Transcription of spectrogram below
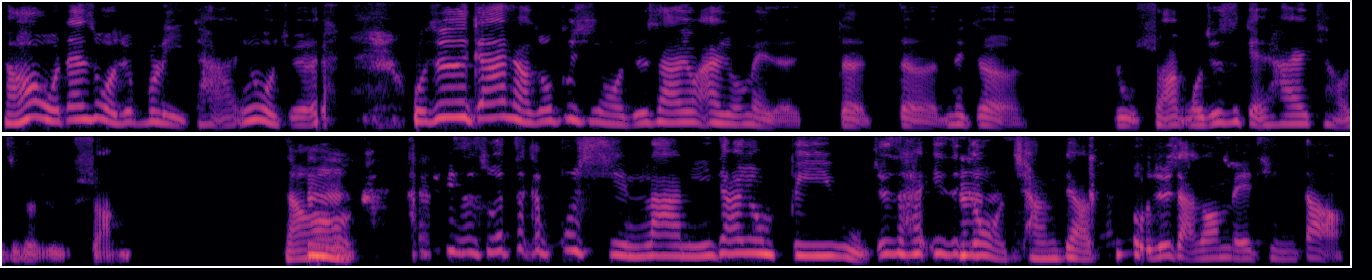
然后我，但是我就不理他，因为我觉得我就是跟他讲说不行，我就是要用爱柔美的的的那个乳霜，我就是给他一条这个乳霜。然后他一直说这个不行啦，你一定要用 B 五，就是他一直跟我强调，但是我就假装没听到，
